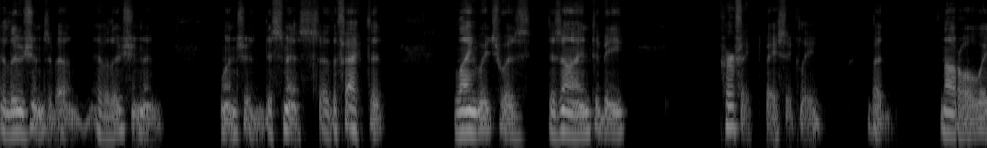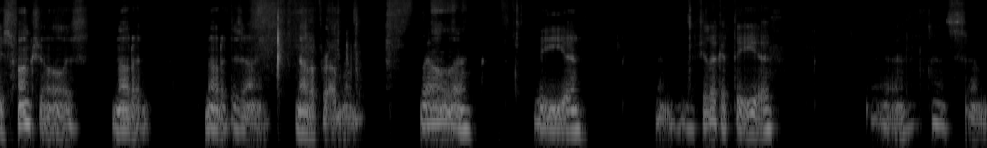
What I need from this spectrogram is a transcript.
illusions about evolution and one should dismiss. So the fact that language was designed to be perfect, basically, but not always functional is not a not a design, not a problem. Well, uh, the uh, if you look at the uh, uh um,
